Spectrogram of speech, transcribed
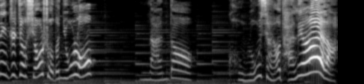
那只叫小手的牛龙？难道恐龙想要谈恋爱了？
